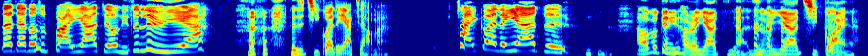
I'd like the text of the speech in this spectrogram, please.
大家都是白鸭，只有你是绿鸭。那是奇怪的鸭子好吗？的鸭子。好，不跟你讨论鸭子啊，什么鸭奇怪啊？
